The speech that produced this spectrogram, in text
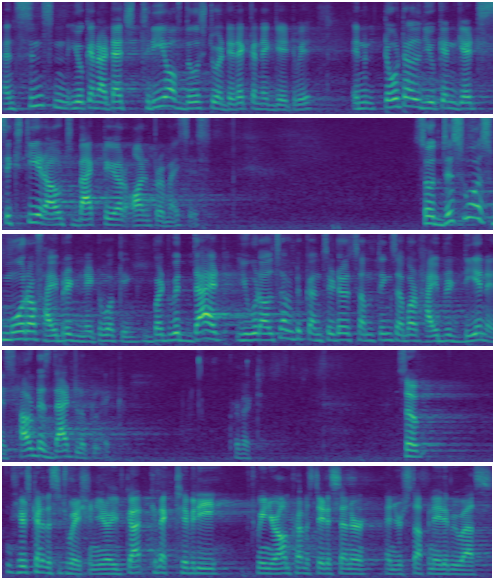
And since you can attach three of those to a Direct Connect gateway, in total, you can get 60 routes back to your on-premises. So this was more of hybrid networking, but with that, you would also have to consider some things about hybrid DNS. How does that look like? Perfect. So here's kind of the situation. You know, you've got connectivity between your on-premise data center and your stuff in AWS.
